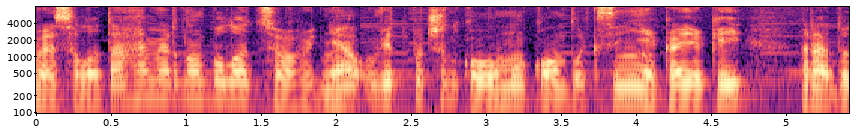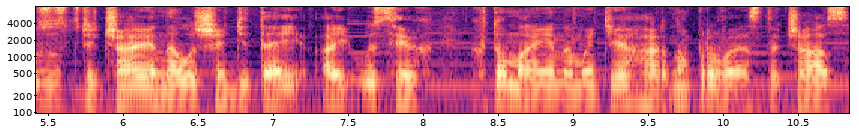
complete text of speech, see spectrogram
Весело та гамірно було цього дня у відпочинковому комплексі Ніка, який радо зустрічає не лише дітей, а й усіх, хто має на меті гарно провести час.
